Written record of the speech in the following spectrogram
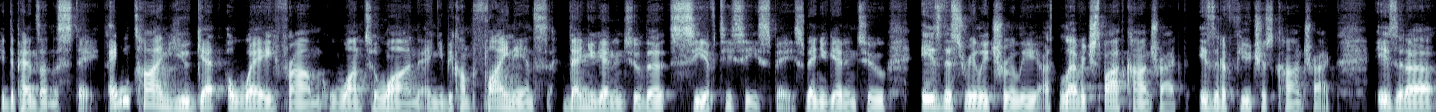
it depends on the state. Anytime you get away from one to one and you become finance, then you get into the CFTC space. Then you get into is this really truly a leverage spot contract? Is it a futures contract? Is it a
